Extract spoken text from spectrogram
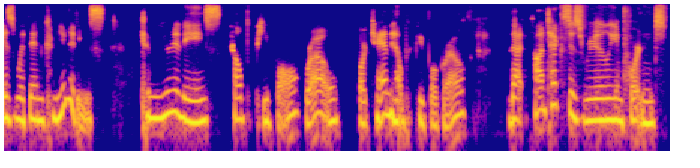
is within communities. Communities help people grow or can help people grow. That context is really important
